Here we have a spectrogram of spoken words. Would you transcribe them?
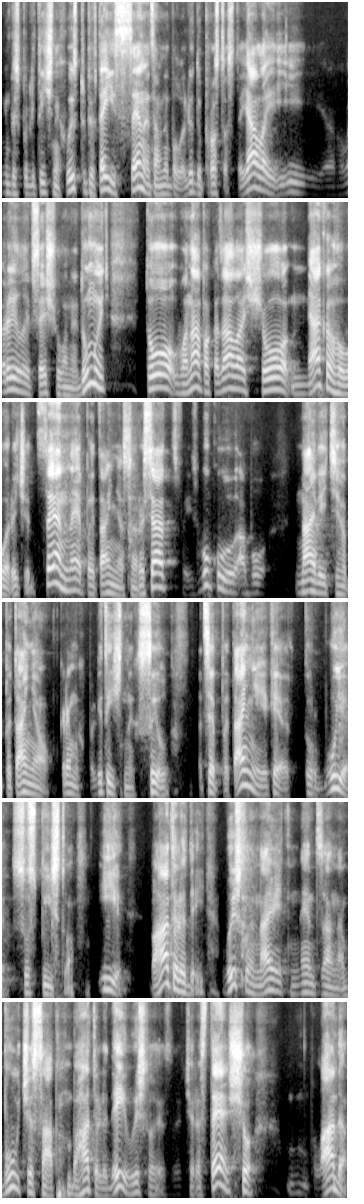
без політичних виступів. Та і сцени там не було. Люди просто стояли і говорили все, що вони думають. То вона показала, що м'яко говорячи, це не питання соросят Фейсбуку або навіть питання окремих політичних сил. Це питання, яке турбує суспільство, і багато людей вийшли навіть не за набу чи САП. Багато людей вийшли через те, що влада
